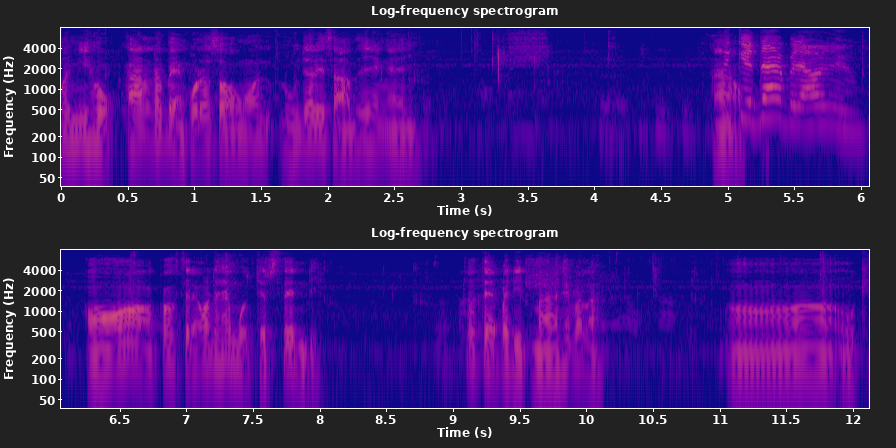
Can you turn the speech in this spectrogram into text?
มันมีหกอันแล้วแบ่งคนละสองมันหนูจะได้สามได้ยังไงอ้าพี่วเกตได้ไปแล้วหนึ่งอ๋อ ก็แสดงว่าได้ทั้งหมดเจ็ดเส้นดิตั้งแต่ประดิษฐ์มาใช่ปะล่ะ อ๋อ โอเค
